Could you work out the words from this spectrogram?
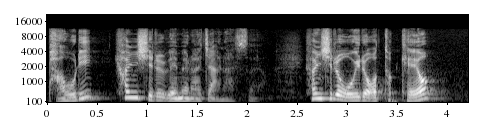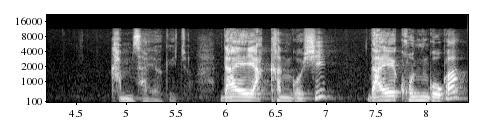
바울이 현실을 외면하지 않았어요 현실을 오히려 어떻게 해요? 감사 여기죠. 나의 약한 것이 나의 곤고가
